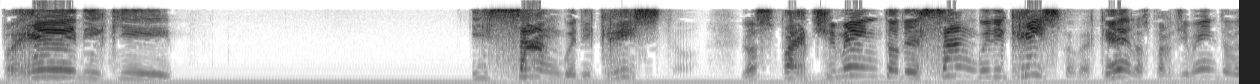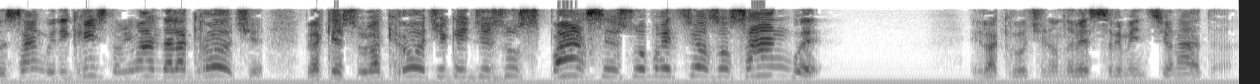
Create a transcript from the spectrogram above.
predichi il sangue di Cristo lo spargimento del sangue di Cristo, perché lo spargimento del sangue di Cristo rimanda alla croce, perché è sulla croce che Gesù sparse il suo prezioso sangue. E la croce non deve essere menzionata,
